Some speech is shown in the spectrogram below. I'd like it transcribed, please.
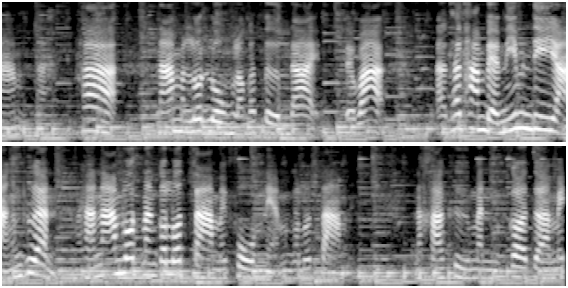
น้ำนะถ้าน้ำมันลดลงเราก็เติมได้ แต่ว่าถ้าทำแบบนี้มันดีอย่างเพื่อนนะคะน้ำลดมันก็ลดตามไอโฟมเนี่ยมันก็ลดตามนะคะ คือมันก็จะไม่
